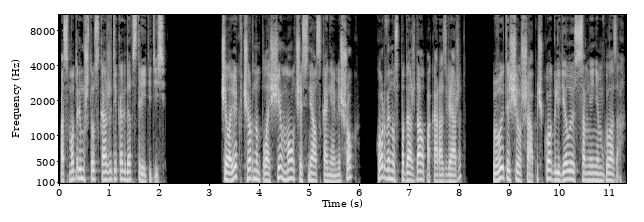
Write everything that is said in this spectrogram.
посмотрим, что скажете, когда встретитесь». Человек в черном плаще молча снял с коня мешок, Корвинус подождал, пока развяжет, Вытащил шапочку, оглядел ее с сомнением в глазах.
